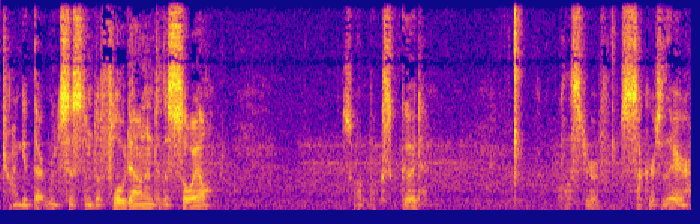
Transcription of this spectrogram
Try and get that root system to flow down into the soil so it looks good. Cluster of suckers there.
